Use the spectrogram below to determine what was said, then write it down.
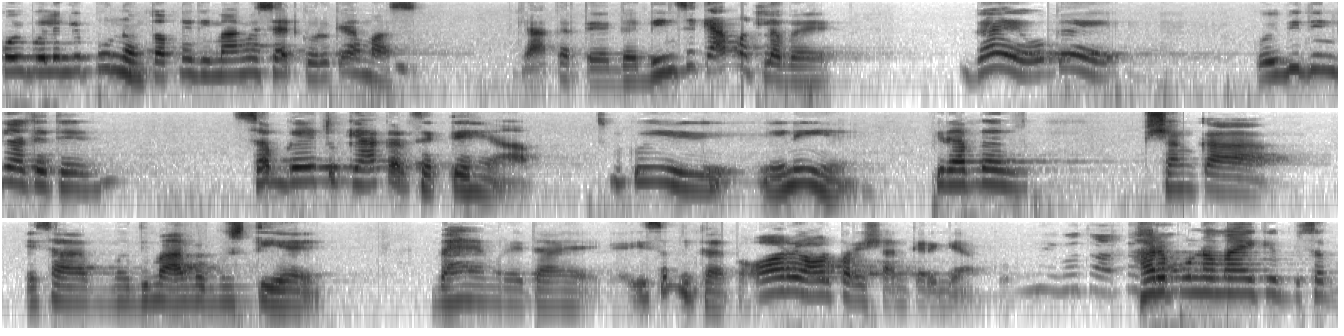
कोई बोलेंगे पूनम तो अपने दिमाग में सेट करो क्या अमास क्या करते हैं? गए दिन से क्या मतलब है? गए हो गए। कोई भी दिन जाते थे। सब गए तो क्या कर सकते हैं आप? इसमें कोई ये नहीं है। फिर आपका शंका ऐसा दिमाग में घुसती है बहम रहता है ये सब निकाल और और परेशान करेंगे आपको। तो हर पूर्णमाई के सब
